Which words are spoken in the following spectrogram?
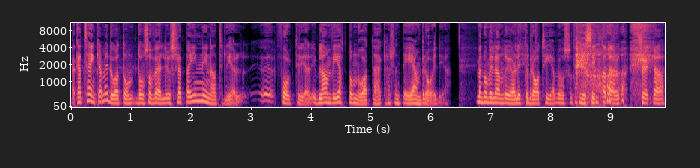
jag kan tänka mig då att de, de som väljer att släppa in innan till er, eh, folk till er, ibland vet de nog att det här kanske inte är en bra idé. Men de vill ändå göra lite bra tv och så får ni sitta där och försöka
